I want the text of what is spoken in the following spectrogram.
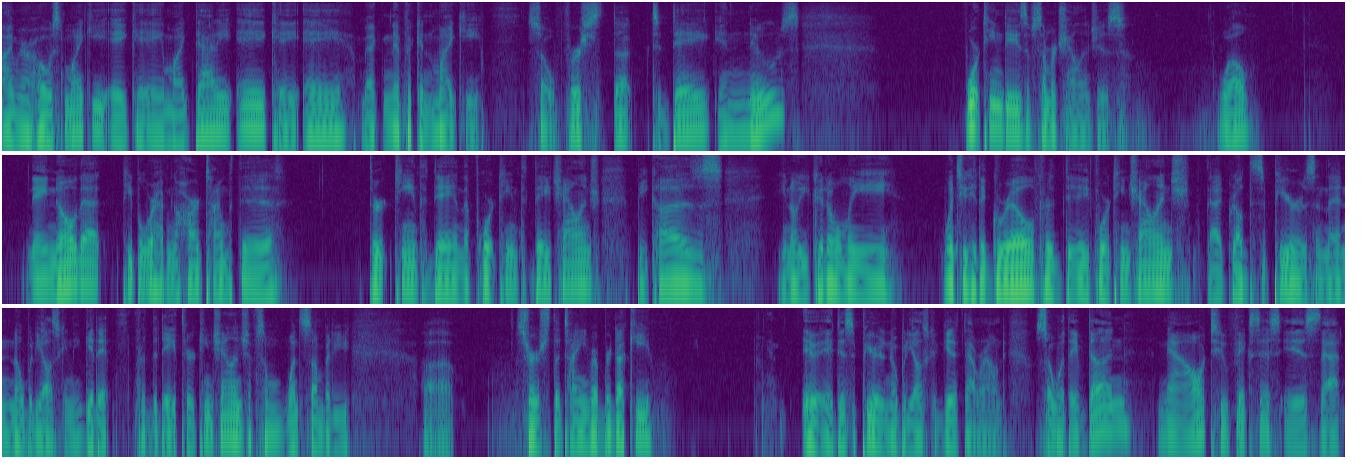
I'm your host, Mikey, aka Mike Daddy, aka Magnificent Mikey. So, first up today in news 14 days of summer challenges. Well, they know that people were having a hard time with the 13th day and the 14th day challenge because, you know, you could only once you hit a grill for the day 14 challenge, that grill disappears, and then nobody else can get it for the day 13 challenge. If some once somebody uh, searched the tiny rubber ducky, it, it disappeared, and nobody else could get it that round. So what they've done now to fix this is that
